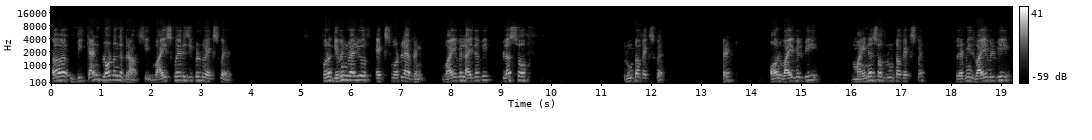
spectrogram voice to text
Uh, we can plot on the graph. See, y square is equal to x square. For a given value of x, what will happen? y will either be plus of root of x square, correct? Or y will be minus of root of x square so that means y will be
